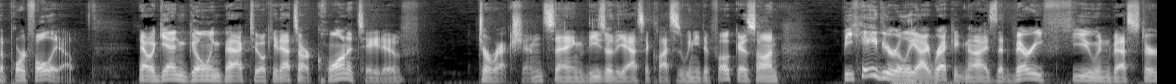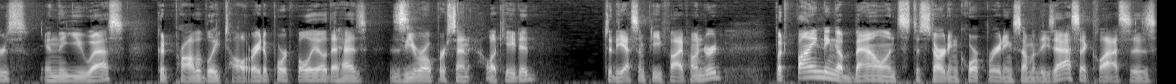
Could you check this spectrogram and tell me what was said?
the portfolio. Now, again, going back to, okay, that's our quantitative direction, saying these are the asset classes we need to focus on. Behaviorally, I recognize that very few investors in the US could probably tolerate a portfolio that has 0% allocated to the S&P 500. But finding a balance to start incorporating some of these asset classes,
